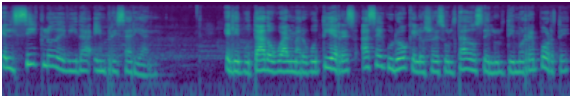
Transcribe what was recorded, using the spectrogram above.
el ciclo de vida empresarial. El diputado Walmar Gutiérrez aseguró que los resultados del último reporte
